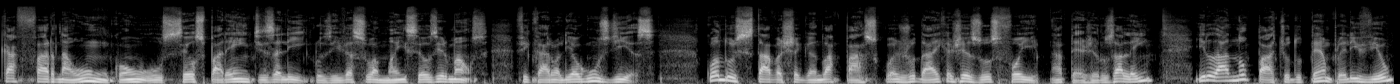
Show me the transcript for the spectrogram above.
Cafarnaum com os seus parentes ali, inclusive a sua mãe e seus irmãos. Ficaram ali alguns dias. Quando estava chegando a Páscoa judaica, Jesus foi até Jerusalém e lá no pátio do templo ele viu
